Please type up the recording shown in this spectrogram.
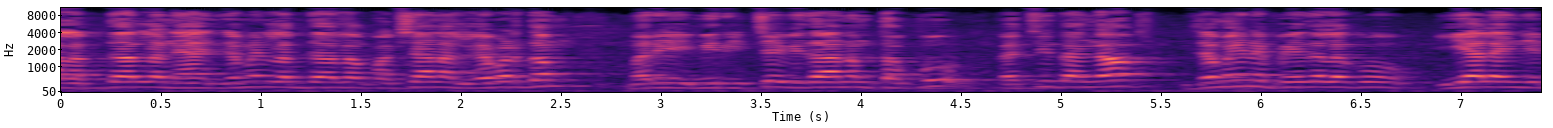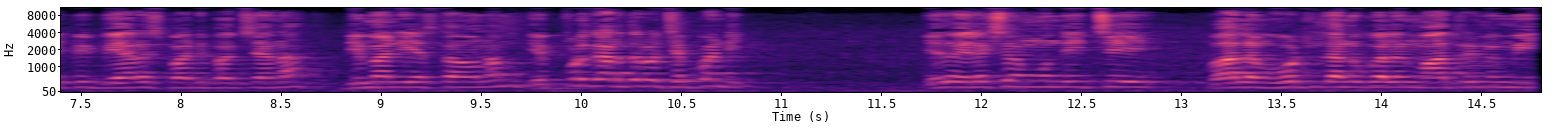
ఆ లబ్ధారుల నిజమైన లబ్ధాల పక్షాన నిలబడతాం మరి మీరు ఇచ్చే విధానం తప్పు. ఖచ్చితంగా నిజమైన పేదలకు ఇవ్వాలని చెప్పి బీఆర్ఎస్ పార్టీ పక్షాన డిమాండ్ చేస్తా ఉన్నాం. ఎప్పుడు కడతారో చెప్పండి. ఏదో ఎలక్షన్ ముందు ఇచ్చి వాళ్ళ ఓట్లు తనుకోవాలని మాత్రమే మీ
